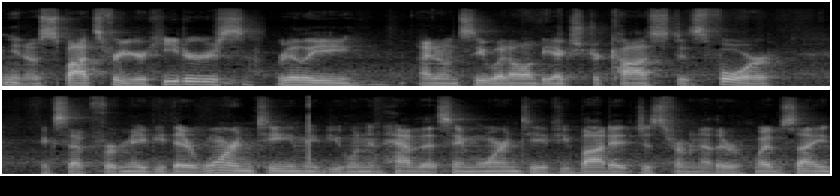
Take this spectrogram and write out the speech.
you know, spots for your heaters, really I don't see what all the extra cost is for except for maybe their warranty. Maybe you wouldn't have that same warranty if you bought it just from another website.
